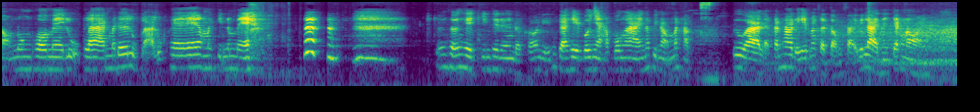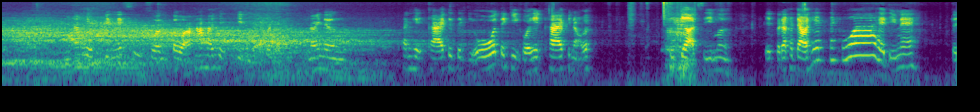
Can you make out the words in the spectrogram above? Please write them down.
น้องนงพ่อแม่ลูกหลานมาเด้อลูกหลานลูกแพงมากินน้ำแม่เพิ่งเพิ่งเห็ดกินเท่านึงเดี๋ยวเขานี่มันก็เห็ดบ่ยากบ่ง่ายนาะพี่น้องมันหักคือว่าแหละขั้นเท่าเดี๋ยวเห็ดมันก็ต้องใส่เวลาในอยจักหน่อยถ้าเห็ดกินในสูตรส่วนตัวถ้าเห็ดกินแบบน้ น้อยหนึ่งทันเห็ดคล้ายคือตะกี้โอ้ตะกี้กว่าเห็ดคล้ายพี่น้องเอ้ยสุดยอดสีมือเห็ดไปแล้วเขาเจ้าเห็ดนะว้าเห็ดอีกแน่ตะ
